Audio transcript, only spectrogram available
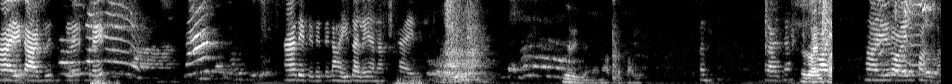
हा एक गार्लिक ब्रेड हा देते देते. घाई झाले यांना. खायची. ये लीजिए मैम आपका फालूदा राजा? रॉयल हा हे रॉयल फालुदा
